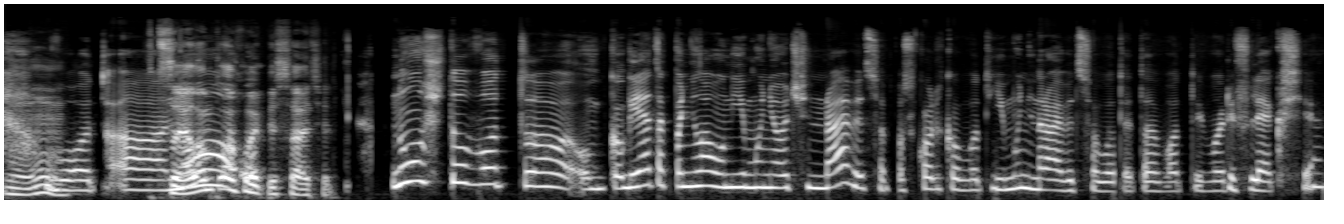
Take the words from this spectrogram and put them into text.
Mm. Вот. В целом но... плохой писатель. Ну, что вот, э, как я так поняла, он ему не очень нравится, поскольку вот ему не нравится вот эта вот его рефлексия.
